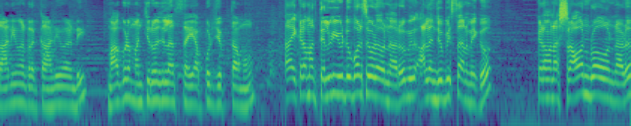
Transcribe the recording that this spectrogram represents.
కానివ్వండి కానివ్వండి. మాకు కూడా మంచి రోజులు వస్తాయి. అప్పుడు చెప్తాము. ఇక్కడ మన తెలుగు యూట్యూబర్స్ కూడా ఉన్నారు. వాళ్ళని చూపిస్తాను మీకు. ఇక్కడ మన శ్రావణ్ బ్రో ఉన్నాడు.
